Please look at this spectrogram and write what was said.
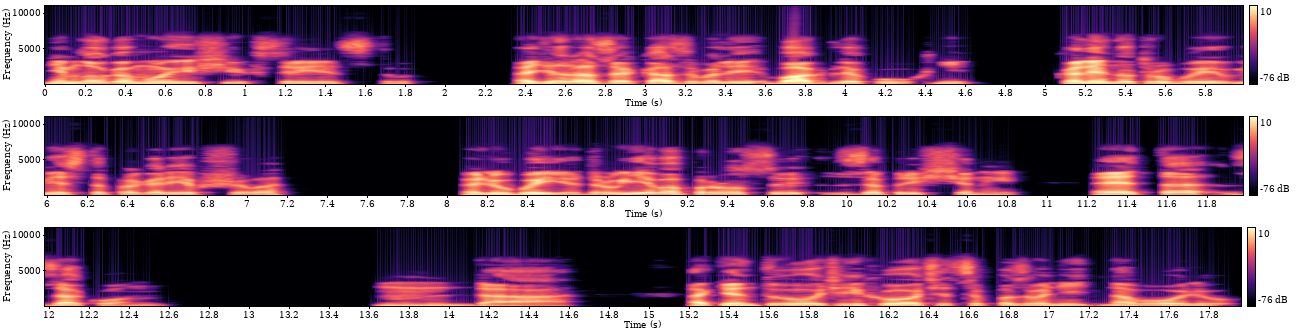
немного моющих средств. Один раз заказывали бак для кухни, колено трубы вместо прогоревшего. Любые другие вопросы запрещены. Это закон. М да. А кенту очень хочется позвонить на волю.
